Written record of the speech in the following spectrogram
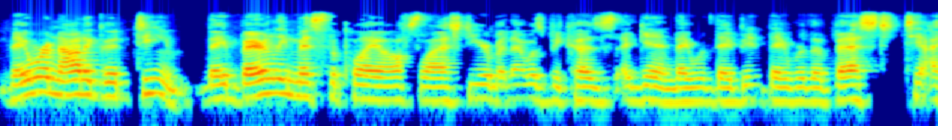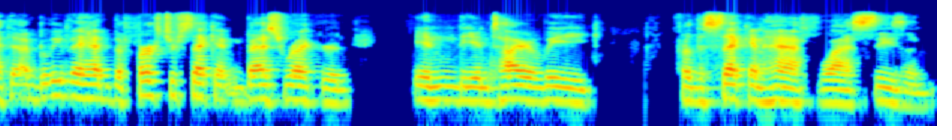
they were not a good team. They barely missed the playoffs last year, but that was because again they were they they were the best. Te- I, th- I believe they had the first or second best record in the entire league for the second half last season.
